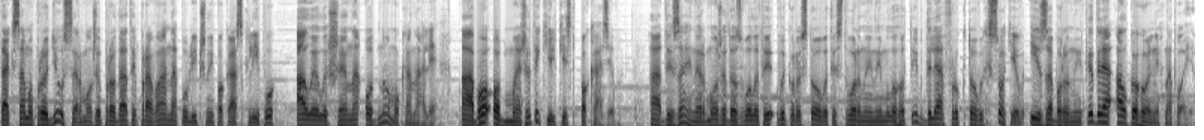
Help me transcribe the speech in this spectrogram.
Так само продюсер може продати права на публічний показ кліпу, але лише на одному каналі, або обмежити кількість показів. А дизайнер може дозволити використовувати створений ним логотип для фруктових соків і заборонити для алкогольних напоїв.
